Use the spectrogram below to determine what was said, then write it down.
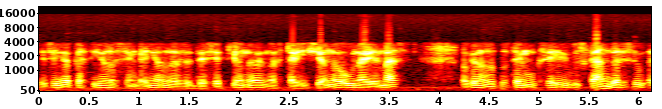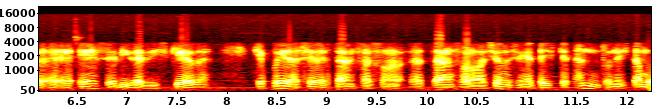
El señor Castillo nos engañó, nos decepcionó, nos traicionó una vez más. Lo que nosotros tenemos que seguir buscando es eh, ese líder de izquierda que pueda hacer estas transformaciones en el país que tanto necesitamos.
